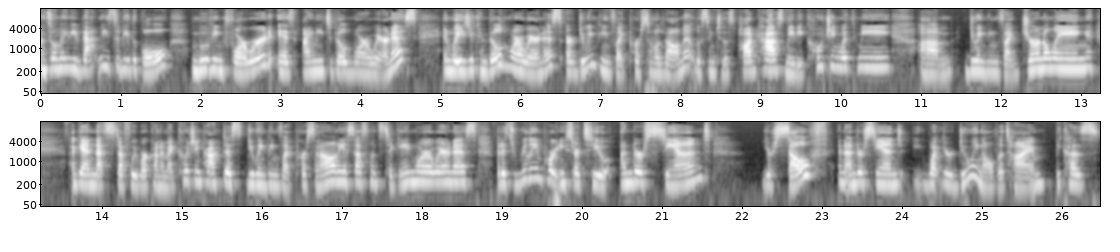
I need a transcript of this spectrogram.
And so maybe that needs to be the goal moving forward is I need to build more awareness. And ways you can build more awareness are doing things like personal development, listening to this podcast, maybe coaching with me, um, doing things like journaling. Again, that's stuff we work on in my coaching practice, doing things like personality assessments to gain more awareness. But it's really important you start to understand yourself and understand what you're doing all the time because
